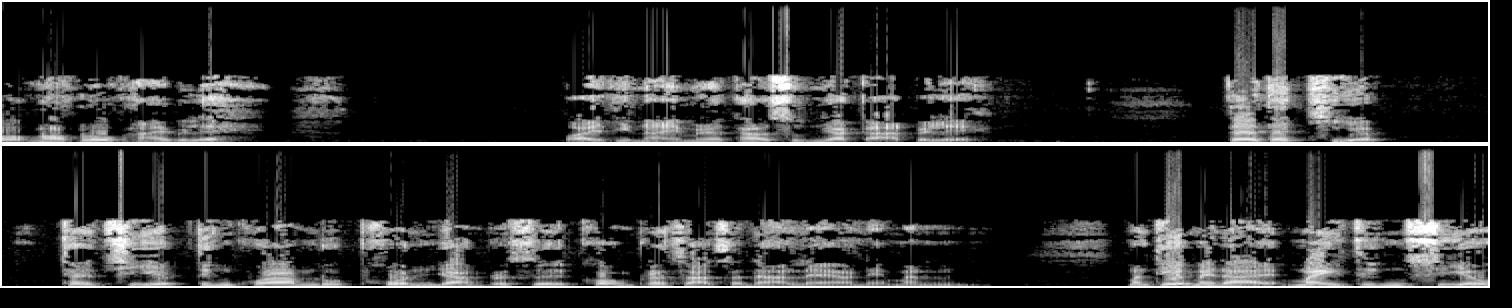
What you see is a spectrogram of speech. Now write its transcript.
ออกนอกโลกหายไปเลย ไปที่ไหนมันก็เข้าสุญญากาศไปเลย แต่ถ้าเทียบถ้าเทียบถึงความหลุดพ้นอย่างประเสริฐของพระศาสดาแล้วเนี่ยมันมันเทียบไม่ได้ไม่ถึงเสี้ยว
